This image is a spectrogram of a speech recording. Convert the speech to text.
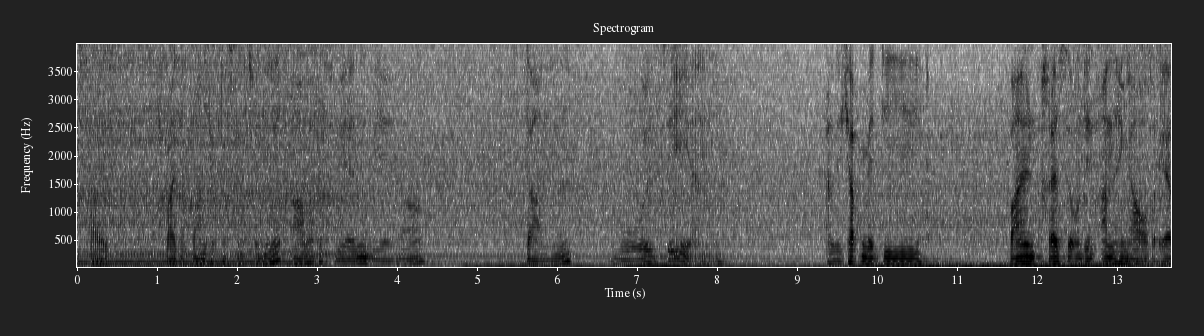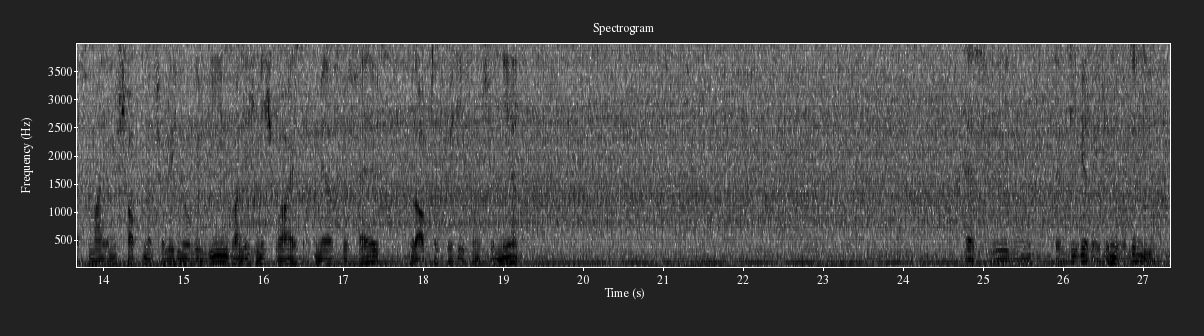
Das heißt, ich weiß auch gar nicht, ob das funktioniert, aber das werden wir ja dann wohl sehen. Also ich habe mir die Ballenpresse und den Anhänger auch erstmal im Shop natürlich nur geliehen, weil ich nicht weiß, ob mir das gefällt oder ob das richtig funktioniert. Deswegen sind die Geräte nur geliehen.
